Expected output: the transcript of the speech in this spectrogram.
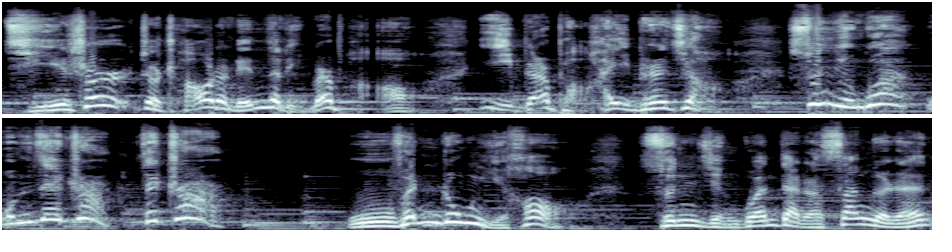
起身就朝着林子里边跑，一边跑还一边叫：“孙警官，我们在这儿，在这儿！”五分钟以后，孙警官带着三个人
